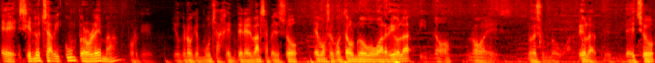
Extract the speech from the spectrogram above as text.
eh, siendo Xavi un problema, porque yo creo que mucha gente en el Barça pensó, hemos encontrado un nuevo Guardiola, y no, no es, no es un nuevo Guardiola. De hecho,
